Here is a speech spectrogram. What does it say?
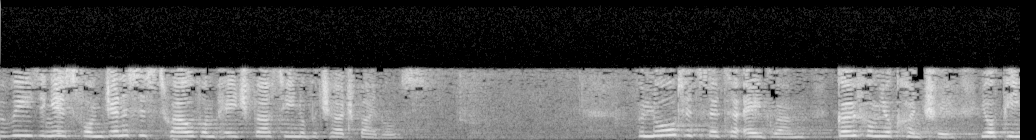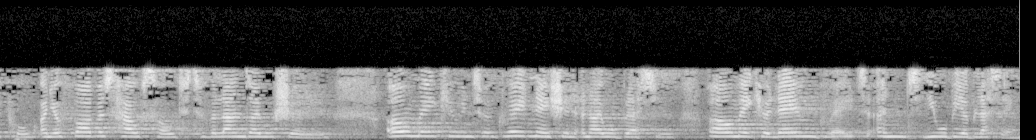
The reading is from Genesis 12 on page 13 of the Church Bibles. The Lord had said to Abram, Go from your country, your people, and your father's household to the land I will show you. I will make you into a great nation and I will bless you. I will make your name great and you will be a blessing.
